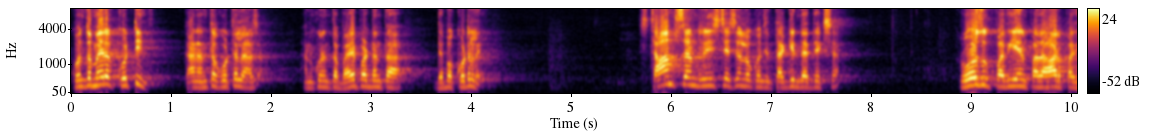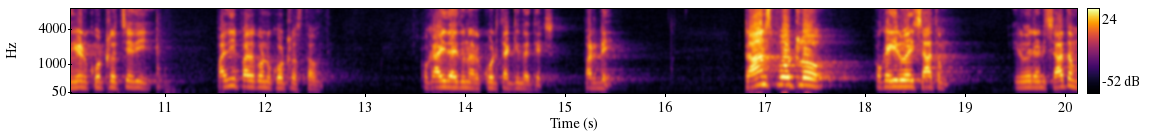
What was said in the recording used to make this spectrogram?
కొంతమేర కొట్టింది కానీ అంత కొట్టలే అనుకున్నంత భయపడ్డంత దెబ్బ కొట్టలే. స్టాంప్స్ అండ్ రిజిస్ట్రేషన్లో కొంచెం తగ్గింది అధ్యక్ష. రోజుకు పదిహేను పదహారు పదిహేడు కోట్లు వచ్చేది పది పదకొండు కోట్లు వస్తూ ఉంది. ఒక ఐదు ఐదున్నర కోటి తగ్గింది అధ్యక్ష పర్ డే ట్రాన్స్పోర్ట్లో ఒక ఇరవై శాతం ఇరవై రెండు శాతం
